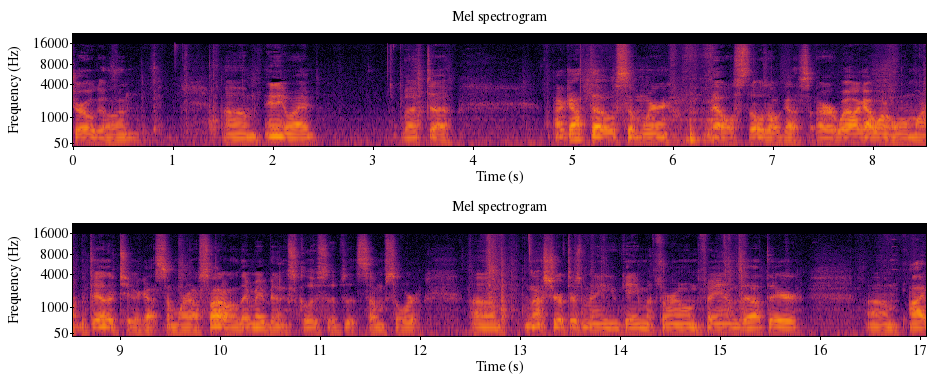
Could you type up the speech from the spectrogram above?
Drogon. Um, anyway, but uh, I got those somewhere else. Those all got, or well, I got one at Walmart, but the other two I got somewhere else. I don't know. They may have been exclusives of some sort. Um, I'm not sure if there's many Game of Thrones fans out there. Um, I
